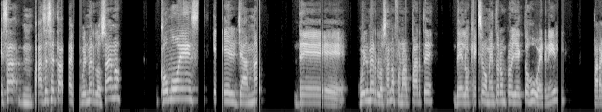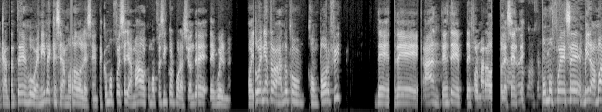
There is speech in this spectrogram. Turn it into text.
esa, pasa esa etapa de Wilmer Lozano. ¿Cómo es el llamado de Wilmer Lozano a formar parte de lo que en ese momento era un proyecto juvenil para cantantes juveniles que se llamó Adolescentes? ¿Cómo fue ese llamado? ¿Cómo fue esa incorporación de Wilmer? Pues tú venías trabajando con, con Porfi desde antes de, de formar adolescentes. ¿Cómo fue ese? Mira, vamos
